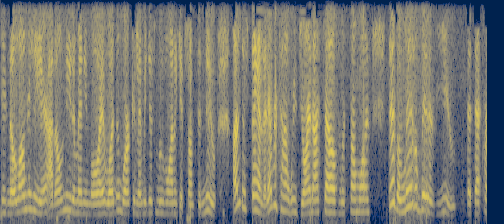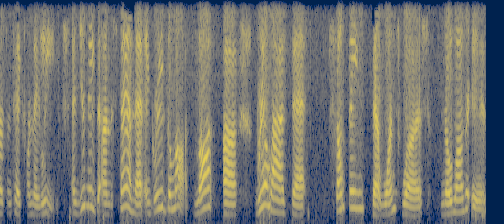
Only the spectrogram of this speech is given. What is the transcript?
He's no longer here. I don't need him anymore. It wasn't working. Let me just move on and get something new. Understand that every time we join ourselves with someone, there's a little bit of you that that person takes when they leave. And you need to understand that and grieve the loss. Loss, uh, realize that something that once was no longer is,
